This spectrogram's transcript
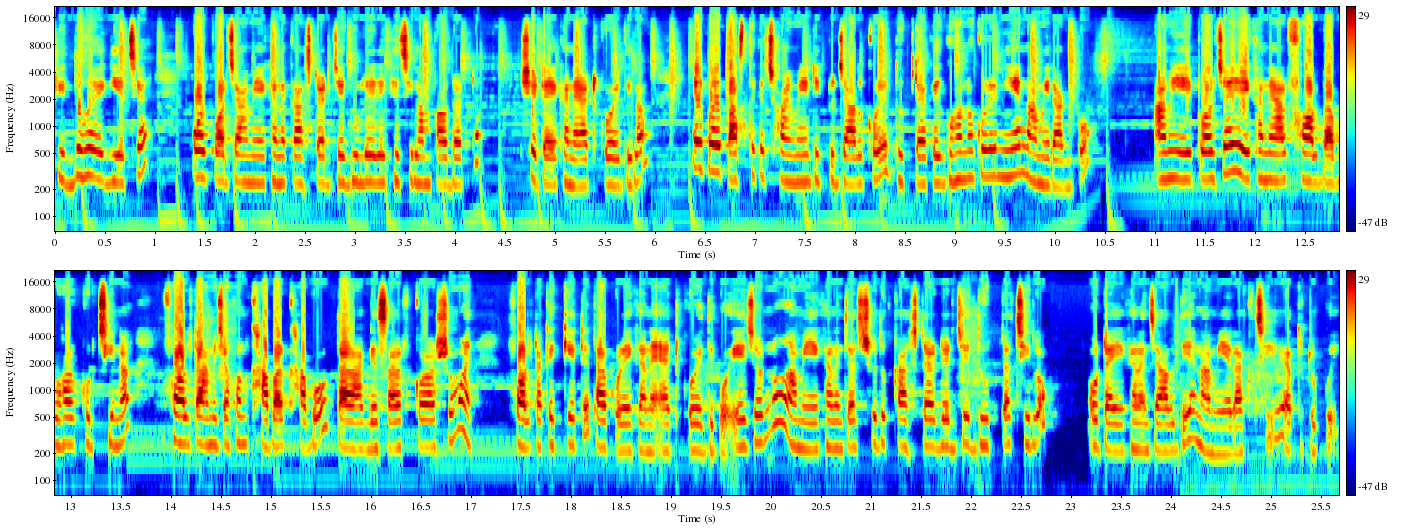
সিদ্ধ হয়ে গিয়েছে ওর পর্যায়ে আমি এখানে কাস্টার্ড যে গুলে রেখেছিলাম পাউডারটা সেটা এখানে অ্যাড করে দিলাম। এরপরে পাঁচ থেকে ছয় মিনিট একটু জাল করে দুধটাকে ঘন করে নিয়ে নামিয়ে রাখব। আমি এই পর্যায়ে এখানে আর ফল ব্যবহার করছি না। ফলটা আমি যখন খাবার খাব, তার আগে সার্ভ করার সময় ফলটাকে কেটে তারপরে এখানে অ্যাড করে দিব। এই জন্য আমি এখানে জাস্ট শুধু কাস্টার্ডের যে দুধটা ছিল ওটাই এখানে জাল দিয়ে নামিয়ে রাখছি এতটুকুই।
